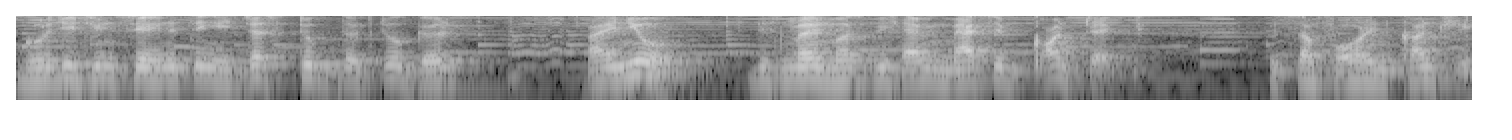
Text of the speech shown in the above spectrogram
Guruji didn't say anything. He just took the two girls. I knew this man must be having massive contract with some foreign country.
